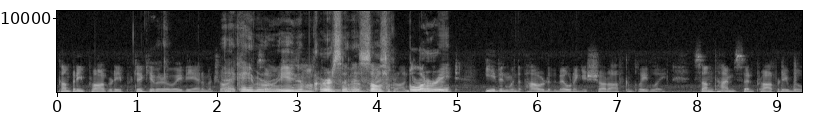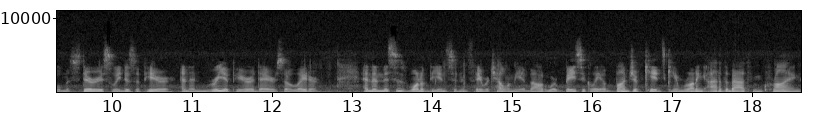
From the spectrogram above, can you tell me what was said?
Company property, particularly the animatronics. I can't even read them cursive, move it's the so restaurant during blurry. even when the power to the building is shut off completely. Sometimes said property will mysteriously disappear and then reappear a day or so later. And then this is one of the incidents they were telling me about where basically a bunch of kids came running out of the bathroom crying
